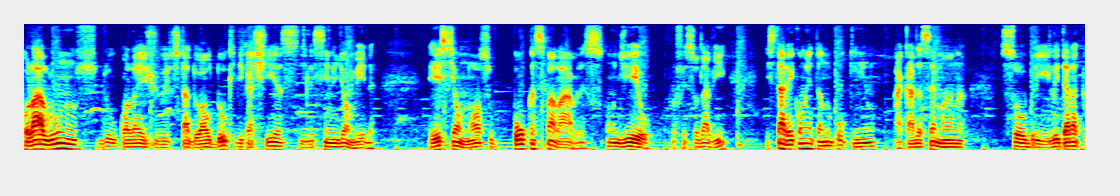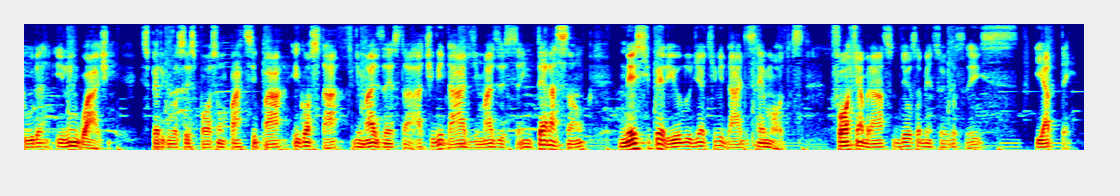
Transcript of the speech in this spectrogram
Olá, alunos do Colégio Estadual Duque de Caxias de Licínio de Almeida. Este é o nosso Poucas Palavras, onde eu, professor Davi, estarei comentando um pouquinho a cada semana sobre literatura e linguagem. Espero que vocês possam participar e gostar de mais esta atividade, de mais essa interação neste período de atividades remotas. Forte abraço, Deus abençoe vocês e até!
